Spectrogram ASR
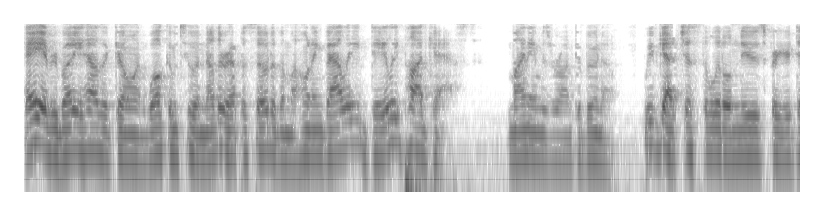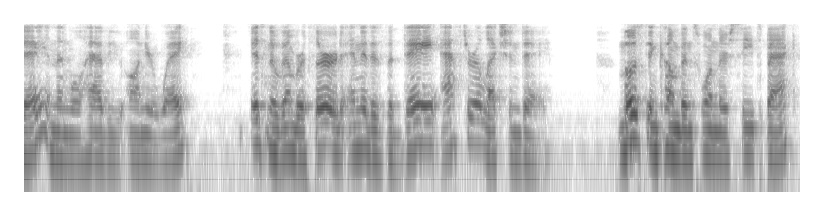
Hey, everybody, how's it going? Welcome to another episode of the Mahoning Valley Daily Podcast. My name is Ron Cabuno. We've got just a little news for your day, and then we'll have you on your way. It's November 3rd, and it is the day after Election Day. Most incumbents won their seats back.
